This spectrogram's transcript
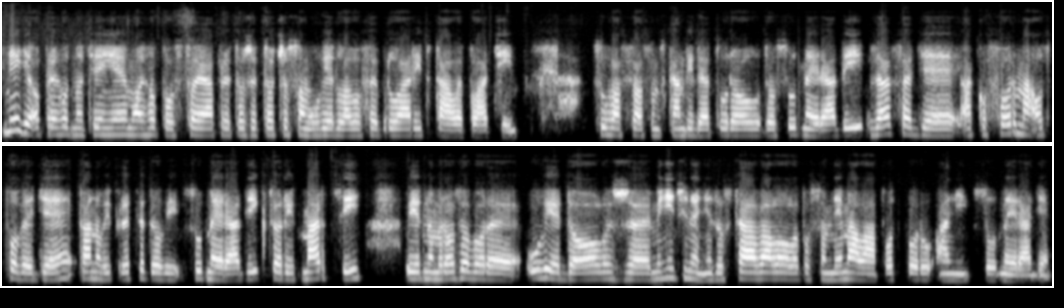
Nejde o prehodnotenie môjho postoja, pretože to, čo som uviedla vo februári, stále platí. Súhlasila som s kandidatúrou do súdnej rady. V zásade ako forma odpovede pánovi predsedovi súdnej rady, ktorý v marci v jednom rozhovore uviedol, že mi nič iné nezostávalo, lebo som nemala podporu ani v súdnej rade.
